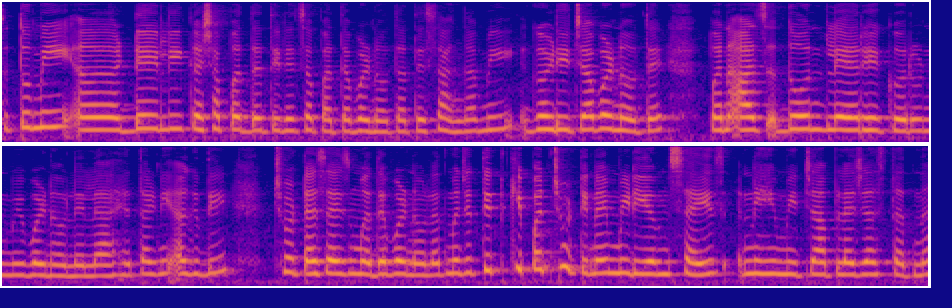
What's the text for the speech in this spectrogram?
तर तुम्ही डेली कशा पद्धतीने चपात्या बनवता ते सांगा. मी घडीच्या बनवते पण आज दोन लेअर हे करून मी बनवलेल्या आहेत आणि अगदी छोट्या साईजमध्ये बनवल्यात. म्हणजे तितकी पण छोटी नाही मीडियम साईज नेहमीच्या आपल्या ज्या असतात ना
